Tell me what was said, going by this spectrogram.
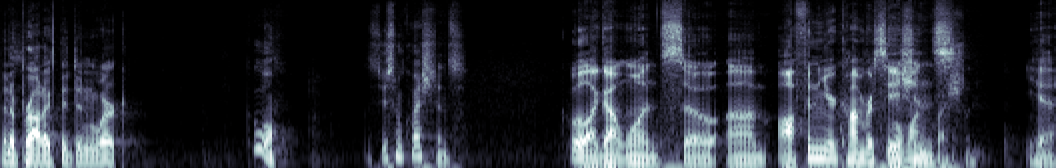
and a product that didn't work. Cool. Let's do some questions. Cool. I got one. So, um, often in your Well, one conversations, question. yeah,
